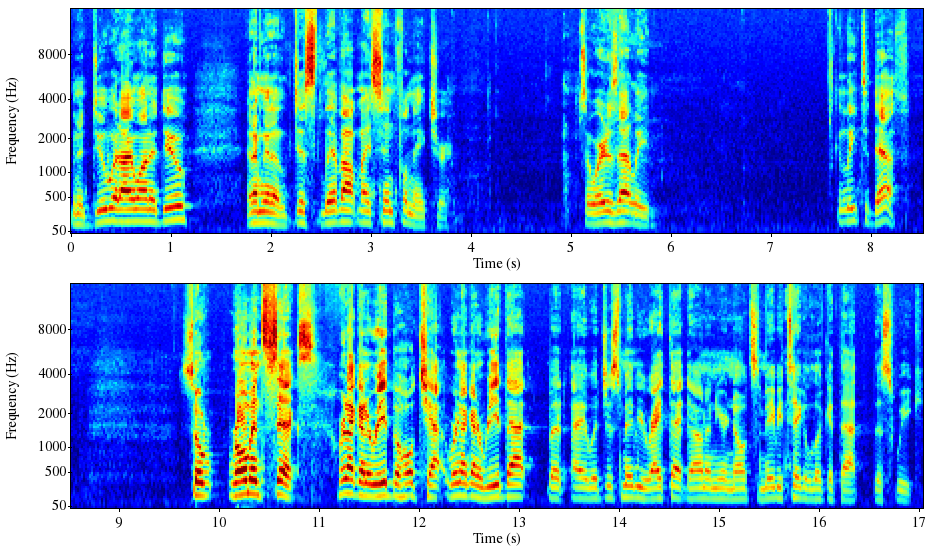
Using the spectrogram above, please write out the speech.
I'm going to do what I want to do and I'm going to just live out my sinful nature. So, where does that lead? It's going to lead to death. So, Romans 6. We're not going to read the whole chat. We're not going to read that, but I would just maybe write that down in your notes and maybe take a look at that this week.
